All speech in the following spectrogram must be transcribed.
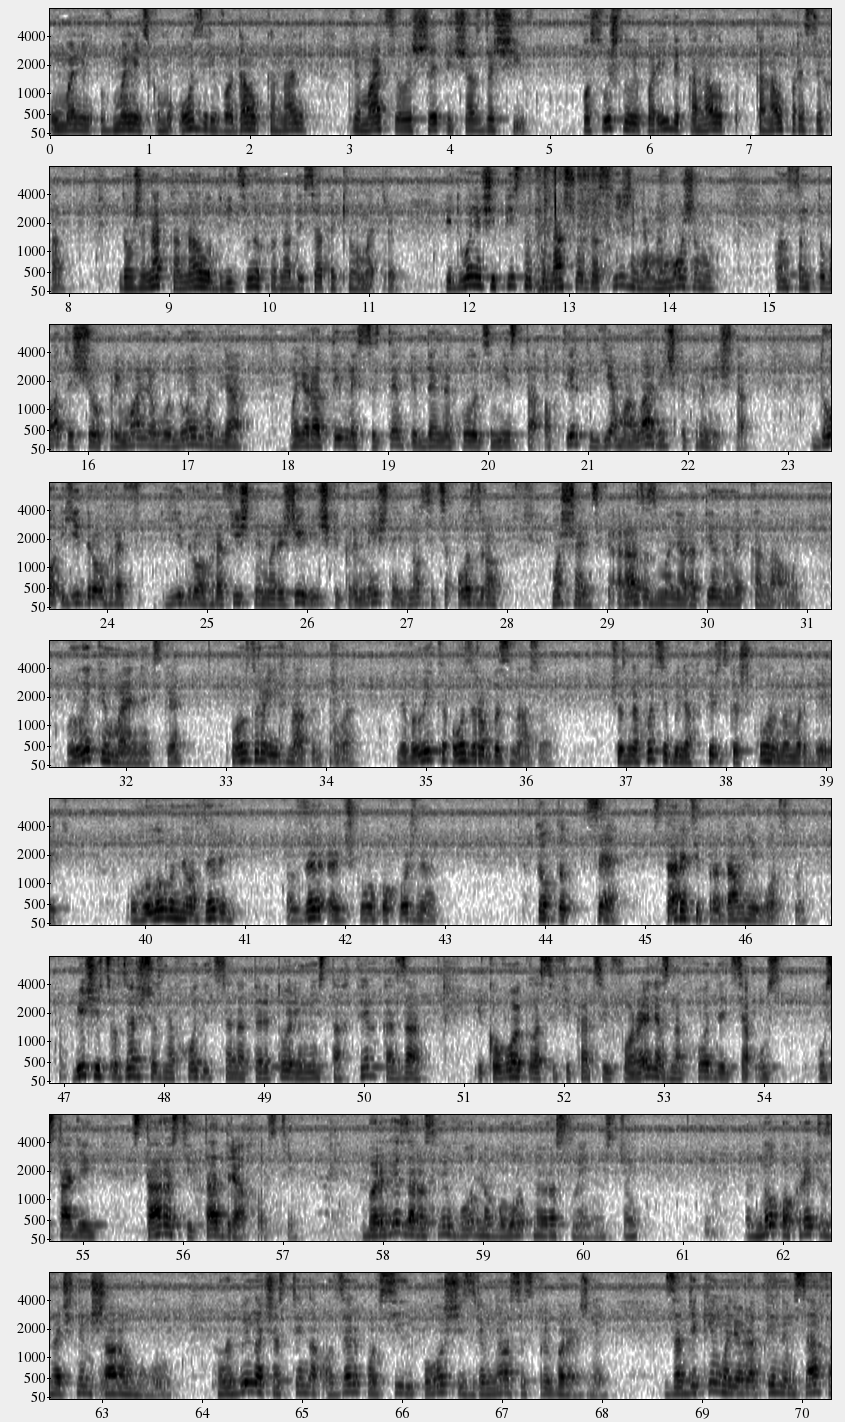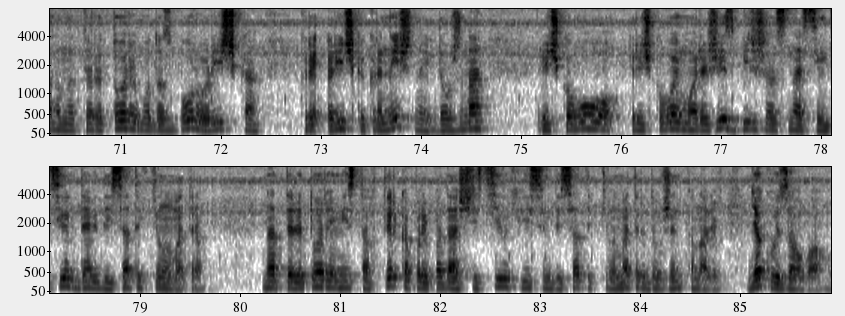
в Мельницькому озері вода у каналі тримається лише під час дощів. Посушливі періоди канал, канал пересихав. Довжина каналу 2,1 км. Підводячи підсумки нашого дослідження, ми можемо констатувати, що приймальна водойма для меліоративних систем південної околиці міста Охтирки є мала річка Кринична. До гідрограф... гідрографічної мережі річки Криничної відноситься озеро Мошенське разом з меліоративними каналами. Велике Мельницьке, озеро Ігнатенкове, невелике озеро без назви, що знаходиться біля Охтирської школи номер 9 Уголовини озер, озер річкового походження, тобто це стариці прадавньої Ворскли. Більшість озер, що знаходиться на території міста Ахтирка за віковою класифікацією фореля, знаходиться у, у стадії старості та дряхлості. Береги заросли водно-болотною рослинністю. Дно покрите значним шаром мулу. Глибина частина озер по всій площі зрівнялася з прибережною. Завдяки меліоративним заходам на території водозбору річка, річки Криничної довжина річкового, річкової мережі збільшилась на 7,9 км. На території міста Ахтирка припадає 6,8 км довжин каналів. Дякую за увагу.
